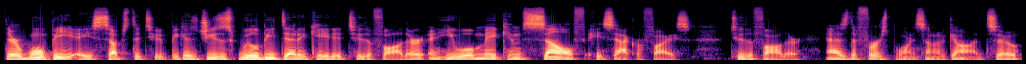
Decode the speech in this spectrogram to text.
there won't be a substitute because Jesus will be dedicated to the Father and he will make himself a sacrifice to the Father as the firstborn Son of God. So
